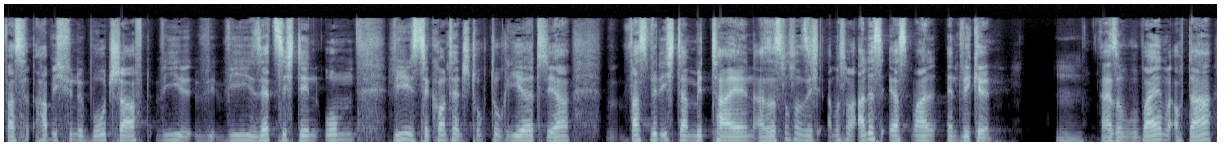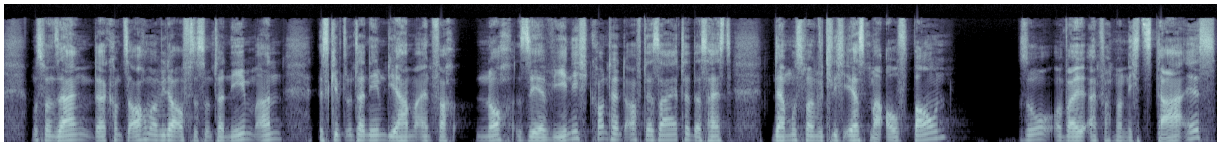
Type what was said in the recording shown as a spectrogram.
was habe ich für eine Botschaft? Wie, wie, wie setze ich den um? Wie ist der Content strukturiert? Ja, was will ich da mitteilen? Also das muss man sich, muss man alles erstmal entwickeln. Mhm. Also wobei auch da muss man sagen, da kommt es auch immer wieder auf das Unternehmen an. Es gibt Unternehmen, die haben einfach noch sehr wenig Content auf der Seite. Das heißt, da muss man wirklich erstmal aufbauen, so, weil einfach noch nichts da ist.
